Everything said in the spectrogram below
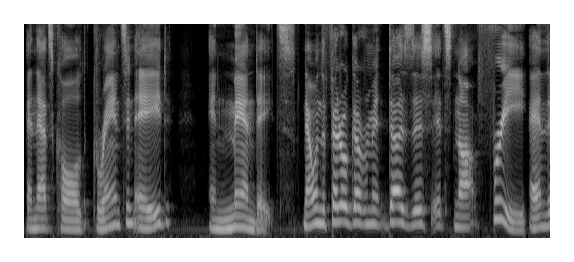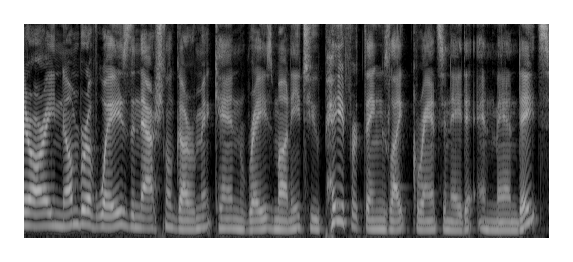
And that's called grants and aid and mandates. Now, when the federal government does this, it's not free, and there are a number of ways the national government can raise money to pay for things like grants and aid and mandates,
